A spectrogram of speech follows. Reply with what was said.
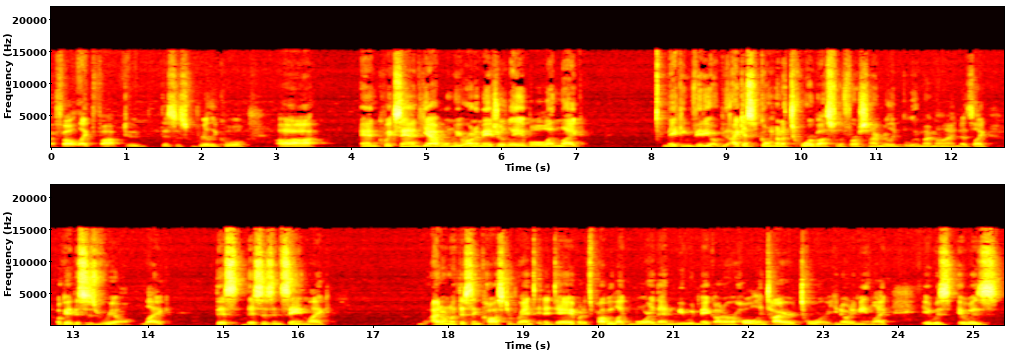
I felt like fuck, dude, this is really cool. Uh, and Quicksand, yeah, when we were on a major label and like making video, I guess going on a tour bus for the first time really blew my mind. It's like, okay, this is real. Like this, this is insane. Like, I don't know what this thing costs to rent in a day, but it's probably like more than we would make on our whole entire tour. You know what I mean? Like it was, it was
